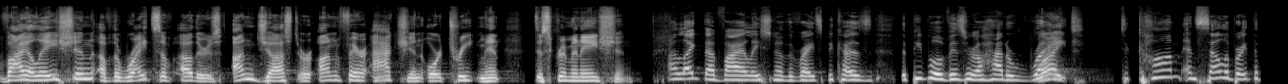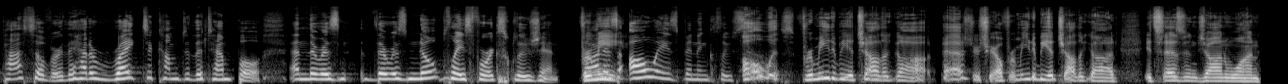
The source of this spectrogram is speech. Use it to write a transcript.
violation of the rights of others, unjust or unfair action or treatment, discrimination. I like that violation of the rights because the people of Israel had a right, Right. To come and celebrate the Passover. They had a right to come to the temple, and there was there was no place for exclusion. For God me- has always been inclusive. Always, for me to be a child of God, Pastor Cheryl, for me to be a child of God, it says in John 1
